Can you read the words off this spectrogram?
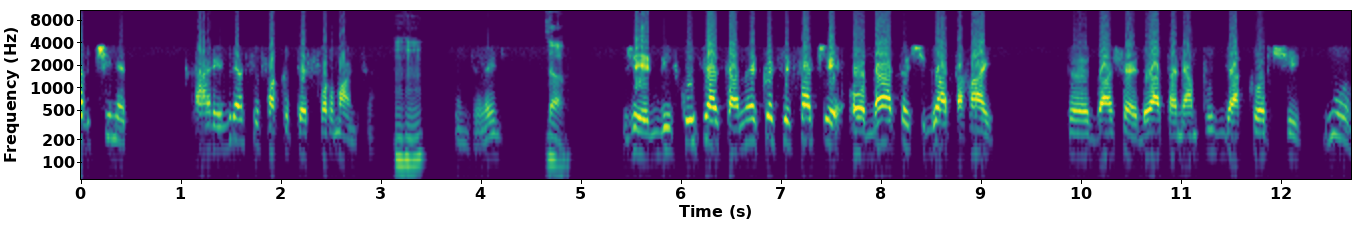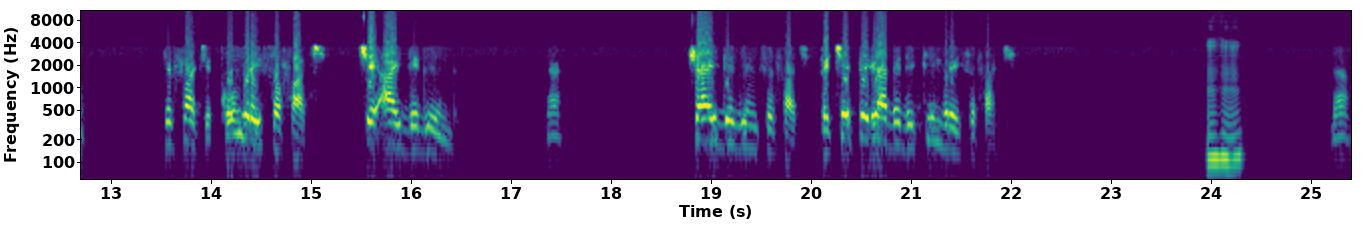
oricine care vrea să facă performanță. Uh-huh. Înțelegi? Da. Și discuția asta nu e că se face odată și gata, hai, că da, așa e, gata, ne-am pus de acord și... Nu, ce face, cum vrei să o faci, ce ai de gând. Da? Ce ai de gând să faci, pe ce perioadă de timp vrei să faci. Uh-huh. Da?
